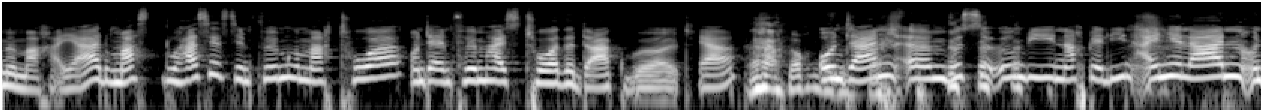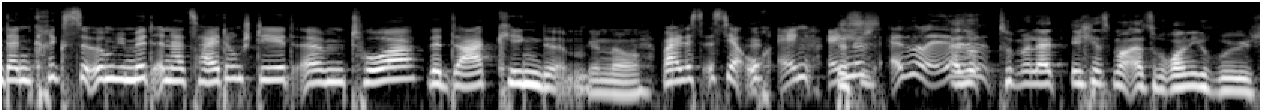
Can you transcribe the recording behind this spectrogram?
Filmemacher, ja? Du machst, du hast jetzt den Film gemacht, Thor, und dein Film heißt Thor The Dark World, ja? Ja, noch ein Und dann ähm, wirst du irgendwie nach Berlin eingeladen und dann kriegst du irgendwie mit in der Zeitung steht ähm, Thor The Dark Kingdom. Genau. Weil es ist ja auch eng, Das Englisch, ist, also, äh, also tut mir leid, ich jetzt mal als Ronny Rüsch.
